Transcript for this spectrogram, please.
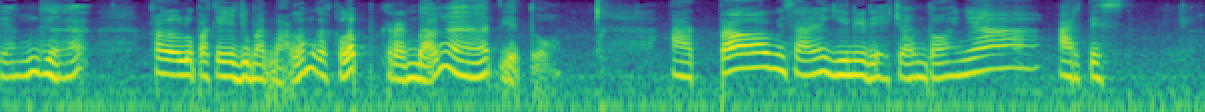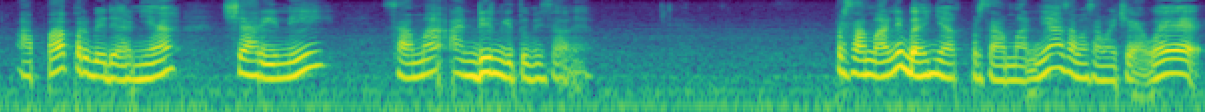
Ya enggak kalau lu pakainya Jumat malam ke klub keren banget gitu atau misalnya gini deh contohnya artis apa perbedaannya Syahrini sama Andin gitu misalnya. Persamaannya banyak, persamaannya sama-sama cewek,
